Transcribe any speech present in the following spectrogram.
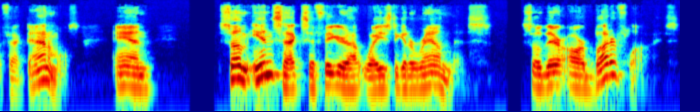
affect animals. And some insects have figured out ways to get around this. So there are butterflies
